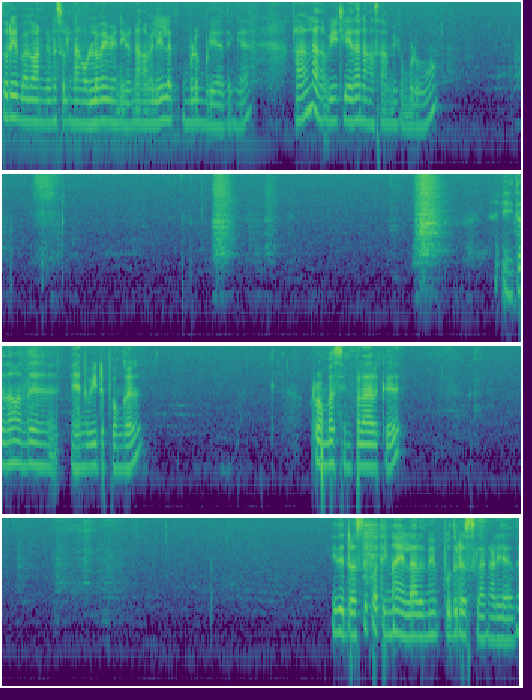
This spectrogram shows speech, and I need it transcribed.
சூரிய பகவான்கிட்ட சொல்லி நாங்கள் உள்ளவே வேண்டிக்கிறோம். நாங்கள் வெளியில் கும்பிட முடியாதுங்க. அதனால் நாங்கள் வீட்லேயே தான் நாங்கள் சாமி கும்பிடுவோம். இதுதான் வந்து எங்கள் வீட்டு பொங்கல். ரொம்ப சிம்பிளாக இருக்குது இது ட்ரெஸ்ஸு பார்த்திங்கன்னா எல்லாருமே புது ட்ரெஸ்லாம் கிடையாது.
